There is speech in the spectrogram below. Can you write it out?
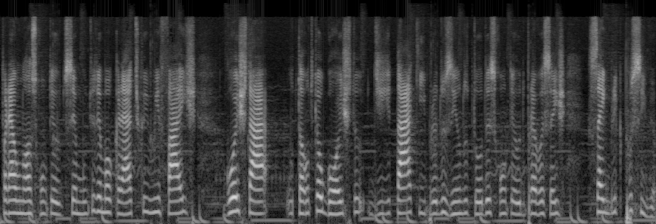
para o nosso conteúdo ser muito democrático e me faz gostar o tanto que eu gosto de estar aqui produzindo todo esse conteúdo para vocês sempre que possível.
